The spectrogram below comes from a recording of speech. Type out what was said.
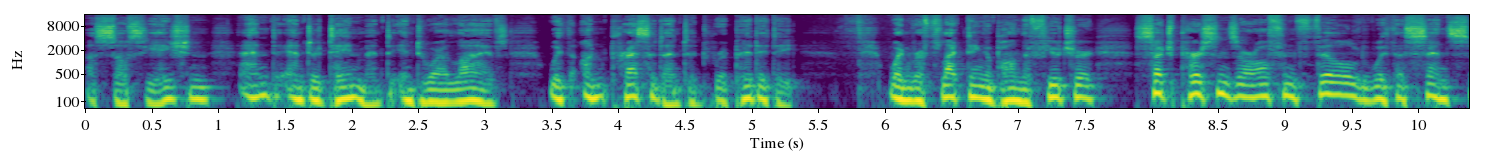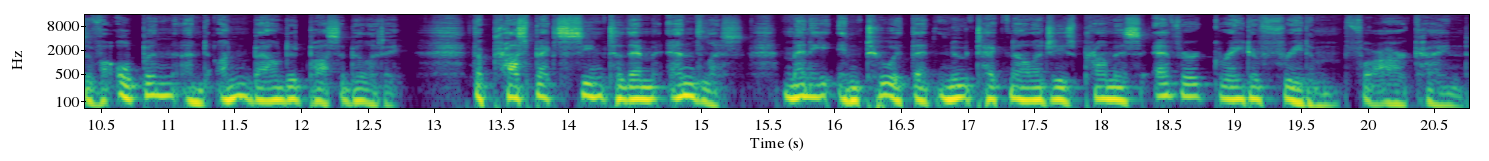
association, and entertainment into our lives with unprecedented rapidity. When reflecting upon the future, such persons are often filled with a sense of open and unbounded possibility. The prospects seem to them endless. Many intuit that new technologies promise ever greater freedom for our kind.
